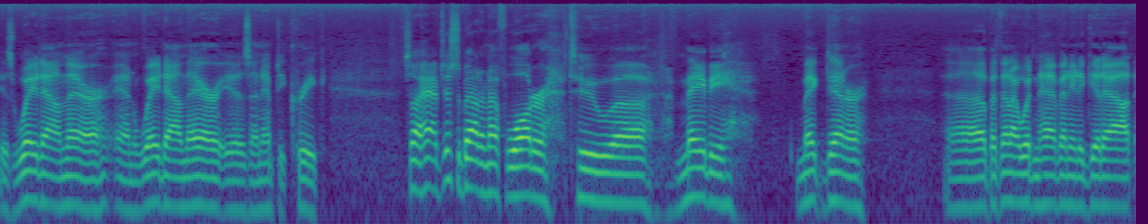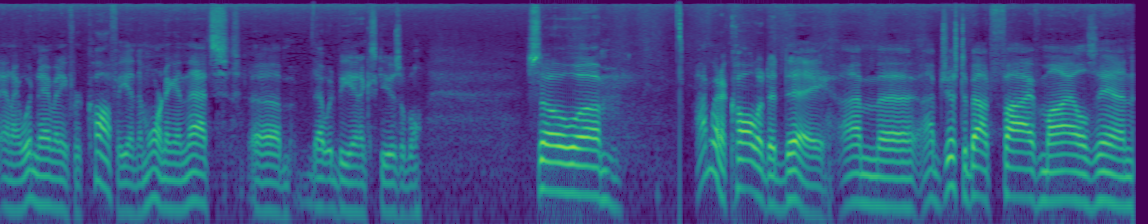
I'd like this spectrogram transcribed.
is way down there, and way down there is an empty creek. So I have just about enough water to uh, maybe make dinner uh, but then I wouldn't have any to get out, and I wouldn't have any for coffee in the morning, and that's um, that would be inexcusable. So um, I'm going to call it a day. I'm uh, I'm just about five miles in,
